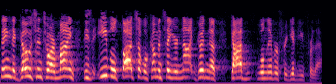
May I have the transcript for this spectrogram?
thing that goes into our mind, these evil thoughts that will come and say you're not good enough. God will never forgive you for that.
